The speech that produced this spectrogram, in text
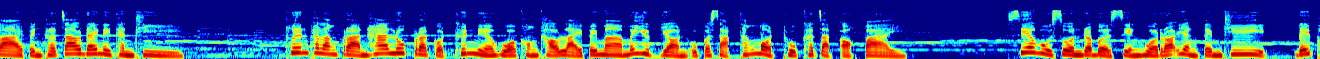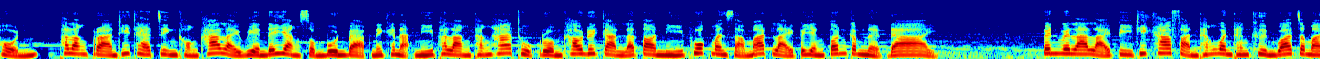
กลายเป็นพระเจ้าได้ในทันทีคลื่นพลังปราณห้าลูกปรากฏขึ้นเหนือหัวของเขาไหลไปมาไม่หยุดหย่อนอุปสรรคทั้งหมดถูกขจัดออกไป เซี่ยวหูซวนระเบิดเสียงหัวเราะอย่างเต็มที่ ได้ผล พลังปราณที่แท้จริงของข้าไหลเวียนได้อย่างสมบูรณ์แบบในขณะนี้พลังทั้งห้าถูกรวมเข้าด้วยกัน และตอนนี้พวกมันสามารถไหลไปยังต้นกำเนิดได้ เป็นเวลาหลายปีที่ข้าฝันทั้งวันทั้งคืนว่าจะมา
